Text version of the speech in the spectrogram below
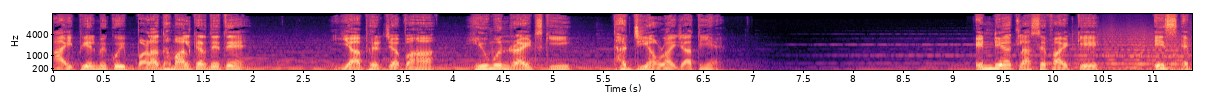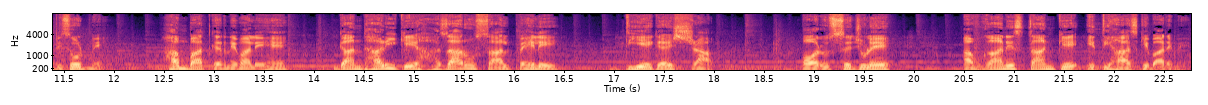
आईपीएल में कोई बड़ा धमाल कर देते हैं, या फिर जब वहाँ ह्यूमन राइट्स की धज्जियाँ उड़ाई जाती हैं। इंडिया क्लासिफाइड के इस एपिसोड में हम बात करने वाले हैं गांधारी के हज़ारों साल पहले दिए गए श्राप, और उससे जुड़े अफ़गानिस्तान के इतिहास के बारे में।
